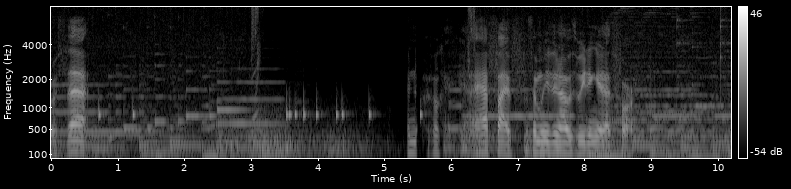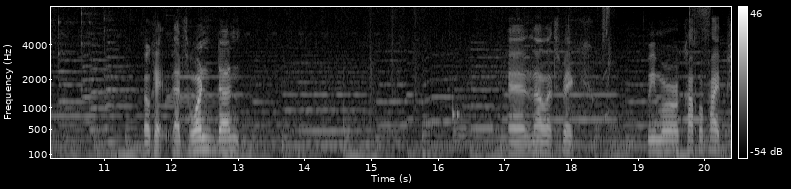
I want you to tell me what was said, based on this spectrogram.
With that. Okay, yeah, I have five. For some reason I was reading it as four. Okay, that's one done. And now let's make three more copper pipes.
